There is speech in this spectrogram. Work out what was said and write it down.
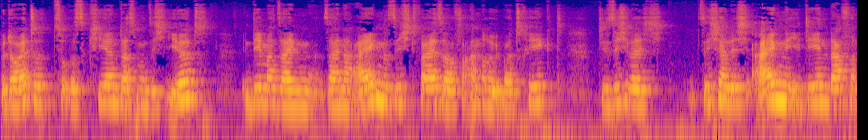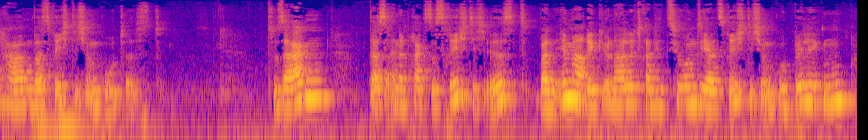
bedeutet zu riskieren, dass man sich irrt, indem man sein, seine eigene Sichtweise auf andere überträgt, die sicherlich sicherlich eigene Ideen davon haben, was richtig und gut ist. Zu sagen, dass eine Praxis richtig ist, wann immer regionale Traditionen sie als richtig und gut billigen,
